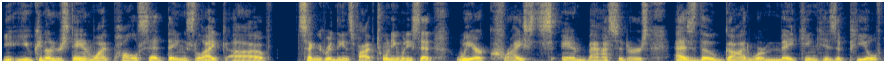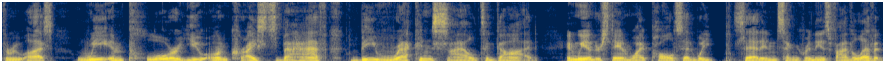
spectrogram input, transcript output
You, can understand why Paul said things like, uh, 2 Corinthians 5:20 when he said, "We are Christ's ambassadors as though God were making his appeal through us. We implore you on Christ's behalf, be reconciled to God." And we understand why Paul said what he said in 2 Corinthians 5:11.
